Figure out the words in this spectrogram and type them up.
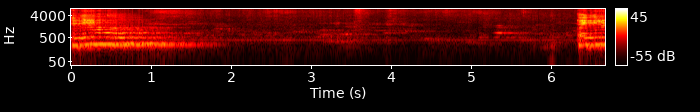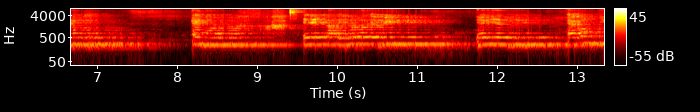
এই ডির মতো এটির মতো এখন কি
